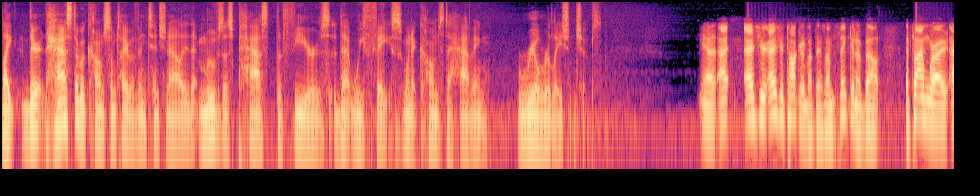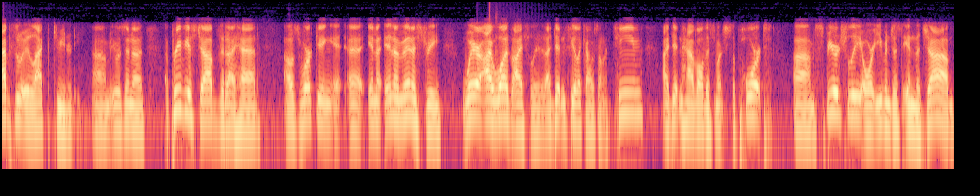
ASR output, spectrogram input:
like there has to become some type of intentionality that moves us past the fears that we face when it comes to having real relationships. Yeah, I, as you're as you're talking about this, I'm thinking about a time where I absolutely lacked community. Um, it was in a, a previous job that I had. I was working uh, in a, in a ministry where I was isolated. I didn't feel like I was on a team. I didn't have all this much support um, spiritually or even just in the job.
